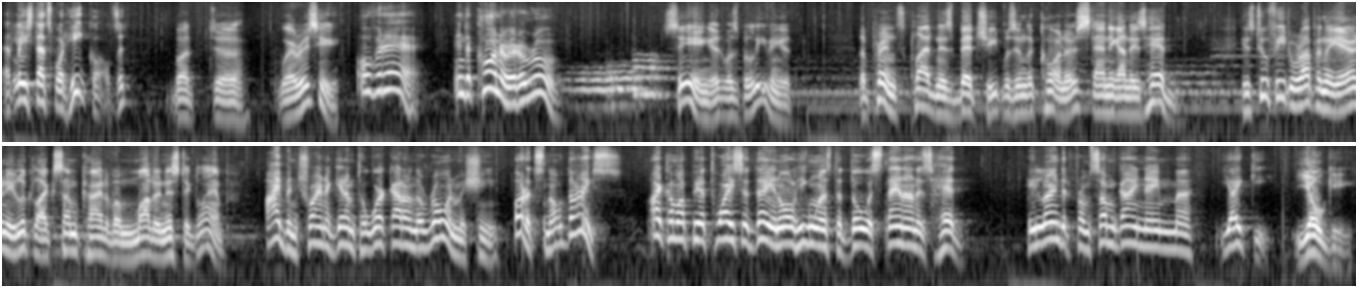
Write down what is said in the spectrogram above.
At least that's what he calls it. But, uh, where is he? Over there, in the corner of the room. Seeing it was believing it. The prince, clad in his bedsheet, was in the corner, standing on his head. His two feet were up in the air, and he looked like some kind of a modernistic lamp. I've been trying to get him to work out on the rowing machine, but it's no dice. I come up here twice a day, and all he wants to do is stand on his head. He learned it from some guy named uh, Yike. Yogi.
